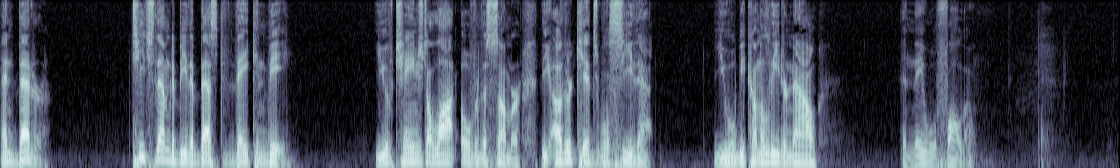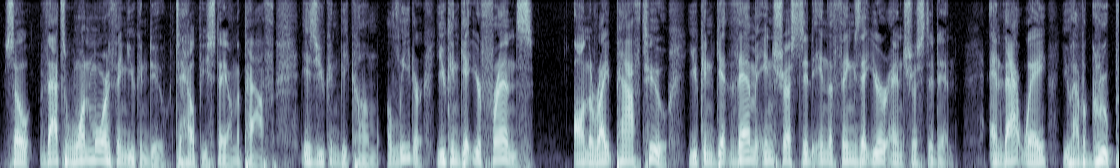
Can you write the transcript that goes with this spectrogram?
and better. Teach them to be the best they can be. You have changed a lot over the summer. The other kids will see that. You will become a leader now, and they will follow. So that's one more thing you can do to help you stay on the path is you can become a leader. You can get your friends on the right path too. You can get them interested in the things that you're interested in. And that way, you have a group,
